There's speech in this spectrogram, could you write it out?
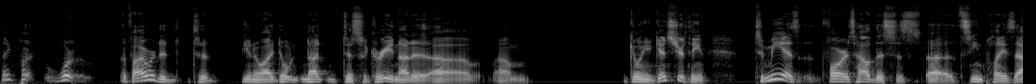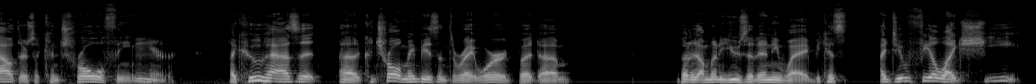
Like, what, what if I were to to you know, I don't not disagree, not uh, um, going against your theme. to me, as far as how this is uh, scene plays out, there's a control theme Mm. here. Like who has it? Uh, control maybe isn't the right word, but um, but I'm going to use it anyway because I do feel like she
